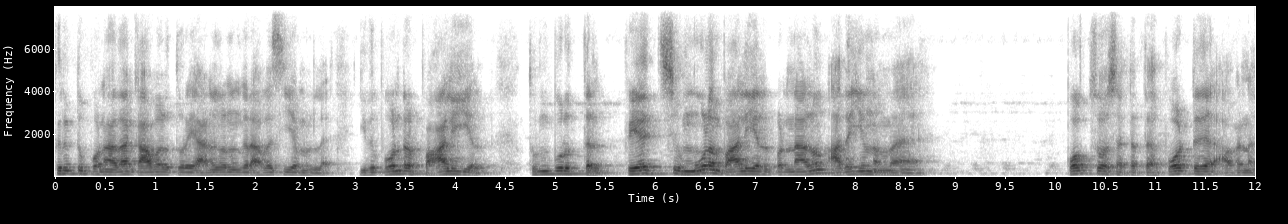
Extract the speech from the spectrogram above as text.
திருட்டு போனாதான் காவல்துறை அணுகணுங்கிற அவசியம் இல்லை. இது போன்ற பாலியல் துன்புறுத்தல் பேச்சு மூலம் பாலியல் பண்ணாலும் அதையும் நம்ம போக்சோ சட்டத்தை போட்டு அவனை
